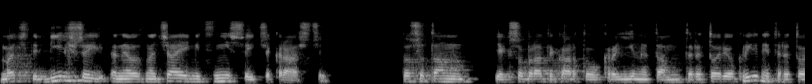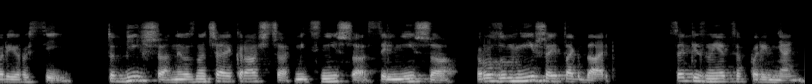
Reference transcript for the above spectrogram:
Бачите, більший не означає міцніший чи кращий. То, що там, якщо брати карту України, там територія України і території Росії, то більша не означає краща, міцніша, сильніша, розумніша і так далі. Все пізнається в порівнянні.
